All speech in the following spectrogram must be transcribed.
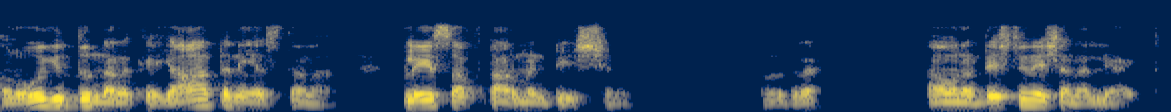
ಅವನು ಹೋಗಿದ್ದು ನರಕ, ಯಾತನೆಯ ಸ್ಥಳ ಪ್ಲೇಸ್ ಆಫ್ ಟಾರ್ಮೆಂಟೇಶನ್ ನೋಡಿದ್ರ ಅವನ ಡೆಸ್ಟಿನೇಷನ್ ಅಲ್ಲಿ ಆಯ್ತು.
